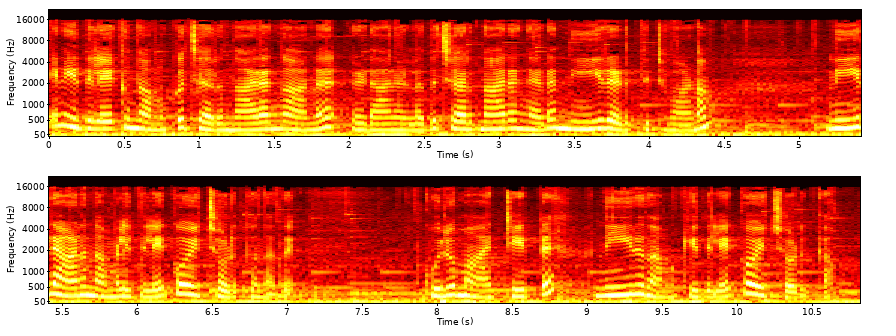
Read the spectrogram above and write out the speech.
ഇനി ഇതിലേക്ക് നമുക്ക് ചെറുനാരങ്ങാണ് ഇടാനുള്ളത്. ചെറുനാരങ്ങയുടെ നീരെടുത്തിട്ട് വേണം. നീരാണ് നമ്മൾ ഇതിലേക്ക് ഒഴിച്ചു കൊടുക്കുന്നത്. കുരു മാറ്റിയിട്ട് നീര് നമുക്ക് ഇതിലേക്ക് ഒഴിച്ചു കൊടുക്കാം.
